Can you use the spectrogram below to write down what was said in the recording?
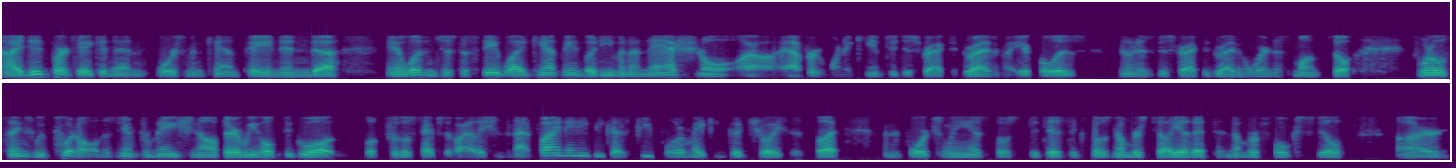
I did partake in that enforcement campaign, and, uh, and it wasn't just a statewide campaign, but even a national uh, effort when it came to distracted driving. April is known as Distracted Driving Awareness Month, so it's one of those things. We put all this information out there. We hope to go out look for those types of violations and not find any because people are making good choices. But unfortunately, as those statistics, those numbers tell you that a number of folks still are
